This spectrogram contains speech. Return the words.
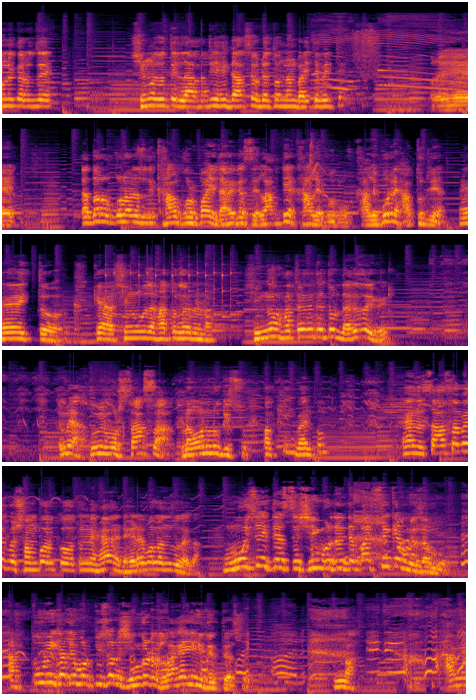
মনে করো যে সিংহ যদি লাভ দিয়ে গাছে ওঠে তোর নাম বাইতে বাইতে। রে তা ধর কোনো যদি খাল খোল পাই ধারে কাছে লাভ দিয়ে খালে পড়ব খালে পরে হাতুড়িয়া এই তো কে আর সিংহ বুঝে হাতে ধরে না? সিংহ হাতে দিতে তোর যাইবে তুমি তুমি মোর চাচা না অন্য কিছু? কি হ্যাঁ চাষা ভাই সম্পর্ক তুমি হ্যাঁ ঢেড়ে বলেন তো লাগা মুই চাইতেছি সিংহ দিতে বাঁচতে কেমনে যাব? আর তুমি খালি মোর পিছনে সিংহটা লাগাই দিতে আছো না আমি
